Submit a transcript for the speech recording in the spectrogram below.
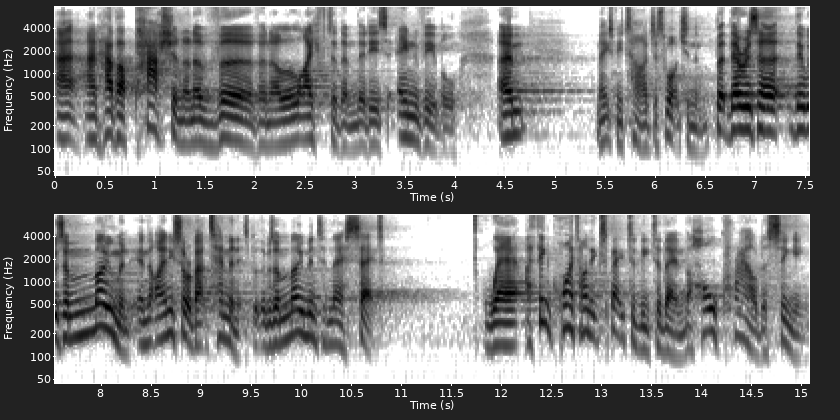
and, and, have a passion and a verve and a life to them that is enviable. Um, makes me tired just watching them. But there, is a, there was a moment, in, I only saw about 10 minutes, but there was a moment in their set where I think quite unexpectedly to them, the whole crowd are singing.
